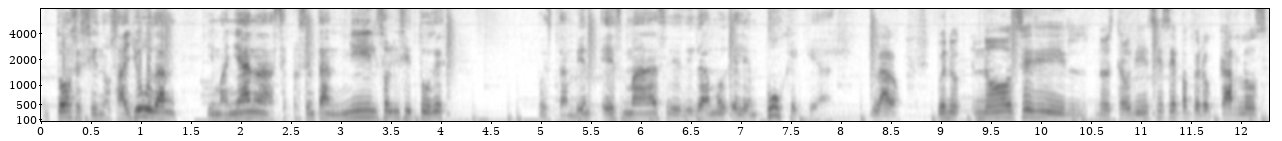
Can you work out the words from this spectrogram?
Entonces, si nos ayudan y mañana se presentan mil solicitudes, pues también es más, eh, digamos, el empuje que hay. Claro. Bueno, no sé si nuestra audiencia sepa, pero Carlos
